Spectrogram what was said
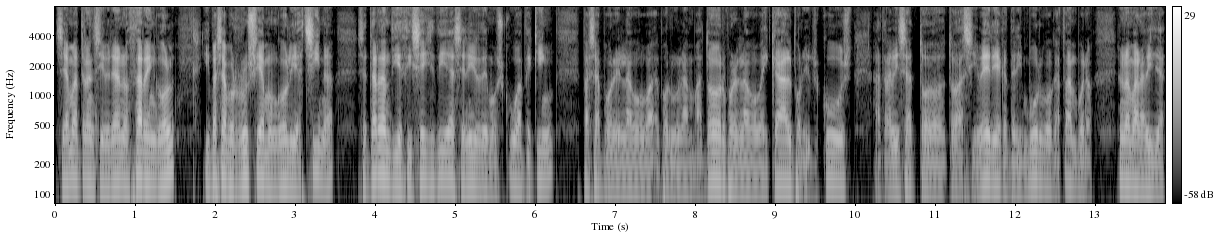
se llama Transiberiano Zarengol y pasa por Rusia, Mongolia, China. Se tardan 16 días en ir de Moscú a Pekín, pasa por el lago, por Ulan Bator, por el lago Baikal, por Irkutsk, atraviesa todo, toda Siberia, Caterimburgo, Kazán, bueno, es una maravilla.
